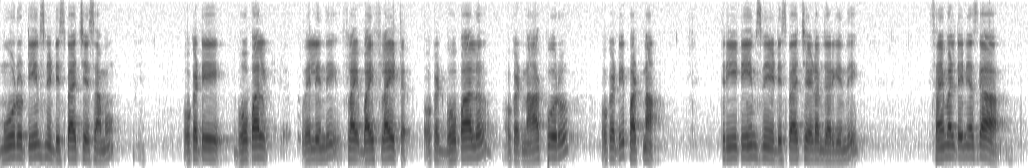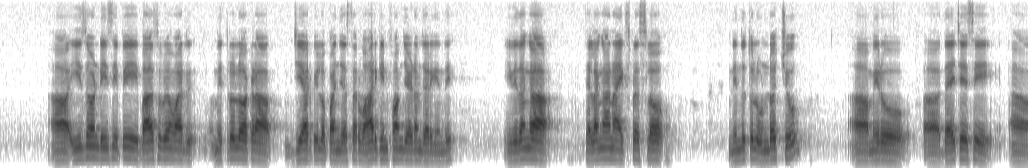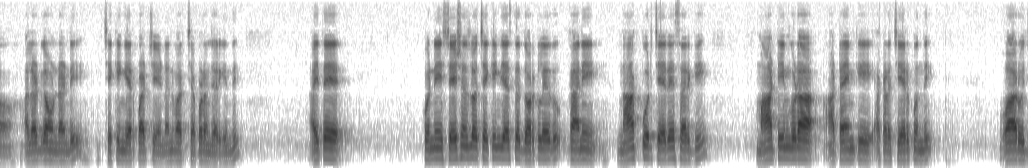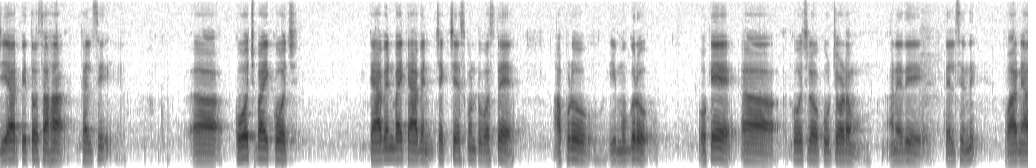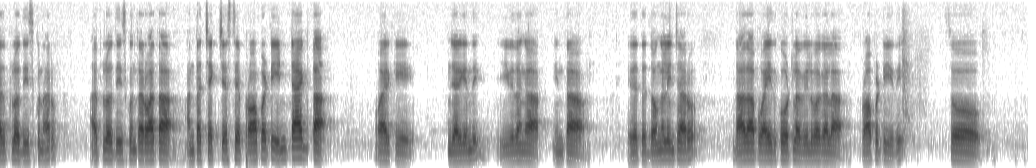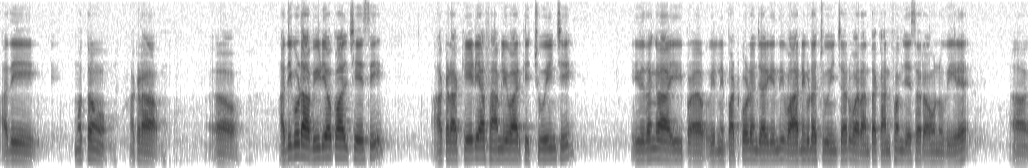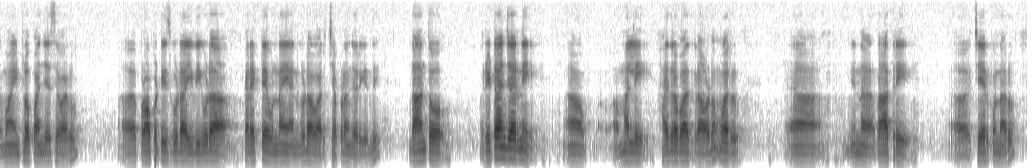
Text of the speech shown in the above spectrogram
మూడు టీమ్స్ని డిస్పాచ్ చేశాము. ఒకటి భోపాల్ వెళ్ళింది ఫ్లై బై ఫ్లైట్ ఒకటి భోపాల్ ఒకటి నాగ్పూర్ ఒకటి పట్నా. త్రీ టీమ్స్ని డిస్పాచ్ చేయడం జరిగింది. సైమల్టేనియస్గా ఈ జోన్ డీసీపీ బాలసుబ్రహ్మణ్యం వారి మిత్రులు అక్కడ జీఆర్పీలో పనిచేస్తారు. వారికి ఇన్ఫామ్ చేయడం జరిగింది. ఈ విధంగా తెలంగాణ ఎక్స్ప్రెస్లో నిందితులు ఉండొచ్చు. మీరు దయచేసి అలర్ట్గా ఉండండి. చెకింగ్ ఏర్పాటు చేయండి అని వారికి చెప్పడం జరిగింది. అయితే కొన్ని స్టేషన్స్లో చెకింగ్ చేస్తే దొరకలేదు. కానీ నాగ్పూర్ చేరేసరికి మా టీం కూడా ఆ టైంకి అక్కడ చేరుకుంది. వారు జీఆర్పీతో సహా కలిసి coach by coach cabin by cabin check చేసుకుంటూ వస్తే అప్పుడు ఈ ముగ్గురు ఒకే కోచ్లో కూర్చోవడం అనేది తెలిసింది. వారిని అదుపులో తీసుకున్నారు. అదుపులో తీసుకున్న తర్వాత అంతా చెక్ చేస్తే ప్రాపర్టీ ఇంటాక్ట్గా వారికి జరిగింది. ఈ విధంగా ఇంత ఏదైతే దొంగలించారో దాదాపు ఐదు కోట్ల విలువ గల ప్రాపర్టీ ఇది. సో అది మొత్తం అక్కడ అది కూడా వీడియో కాల్ చేసి అక్కడ కేడియా ఫ్యామిలీ వారికి చూయించి ఈ విధంగా ఈ ప- వీళ్ళని పట్టుకోవడం జరిగింది. వారిని కూడా చూపించారు వారంతా కన్ఫర్మ్ చేశారు. అవును వీరే మా ఇంట్లో పనిచేసేవారు. ప్రాపర్టీస్ కూడా ఇవి కూడా కరెక్టే ఉన్నాయి అని కూడా వారు చెప్పడం జరిగింది. దాంతో రిటర్న్ జర్నీ మళ్ళీ హైదరాబాద్కి రావడం వారు నిన్న రాత్రి చేరుకున్నారు.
